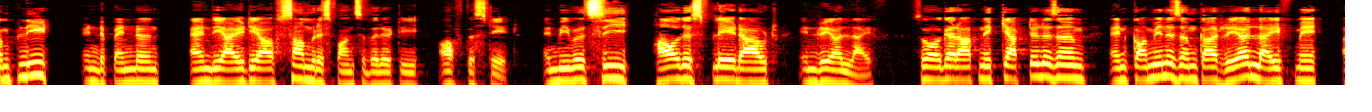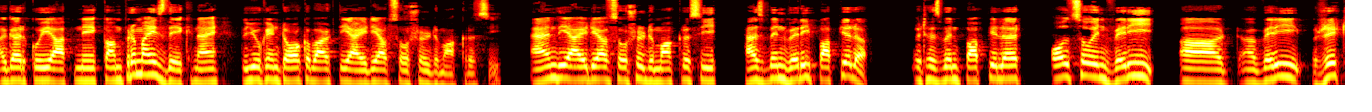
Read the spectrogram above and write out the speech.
complete independence and the idea of some responsibility of the state and we will see how this played out in real life so اگر آپ نے کیپٹلزم اینڈ کمیونزم کا ریئل لائف میں اگر کوئی آپ نے کمپرومائز دیکھنا ہے تو you can talk about the idea of social democracy and the idea of social democracy has popular. Very popular it has also popular also in very very rich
